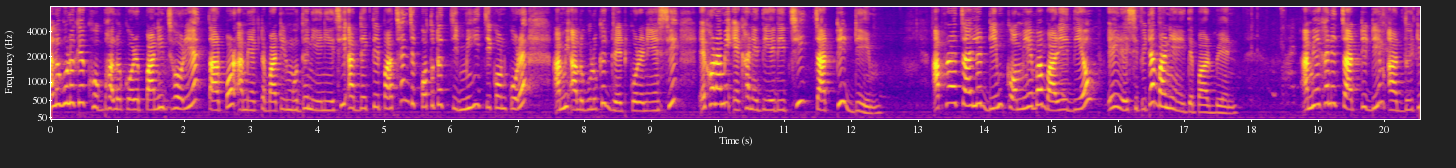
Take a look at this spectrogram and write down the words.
আলুগুলোকে খুব ভালো করে পানি ঝরিয়ে তারপর আমি একটা বাটির মধ্যে নিয়ে নিয়েছি আর দেখতেই পাচ্ছেন যে কতটা মিহি চিকন করে আমি আলুগুলোকে গ্রেট করে নিয়েছি। এখন আমি এখানে দিয়ে দিচ্ছি চারটি ডিম। আপনারা চাইলে ডিম কমিয়ে বা বাড়িয়ে দিয়েও এই রেসিপিটা বানিয়ে নিতে পারবেন। আমি এখানে চারটি ডিম আর দুইটি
